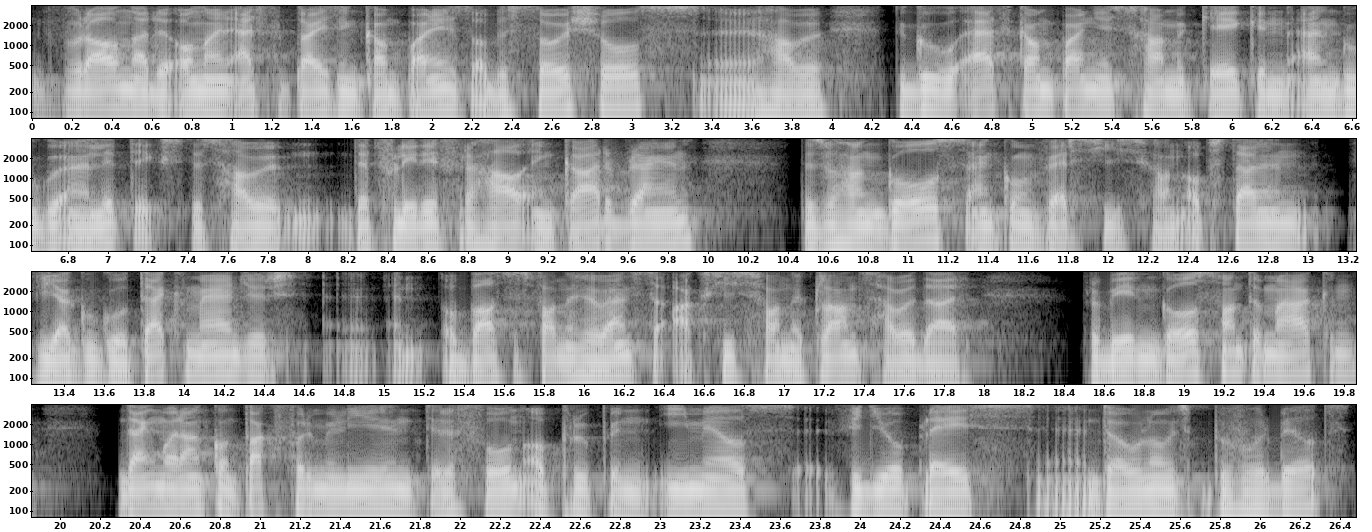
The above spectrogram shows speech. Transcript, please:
vooral naar de online advertising campagnes op de socials. gaan we de Google Ads campagnes gaan we kijken en Google Analytics. Dus gaan we dit volledige verhaal in kaart brengen. Dus we gaan goals en conversies gaan opstellen via Google Tag Manager. En op basis van de gewenste acties van de klant gaan we daar proberen goals van te maken. Denk maar aan contactformulieren, telefoonoproepen, e-mails, videoplays, eh, downloads bijvoorbeeld.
